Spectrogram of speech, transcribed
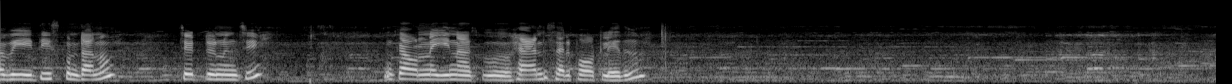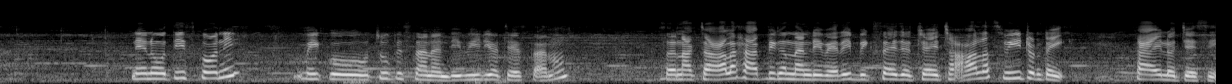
అవి తీసుకుంటాను చెట్టు నుంచి. ఇంకా ఉన్నాయి. నాకు హ్యాండ్ సరిపోవట్లేదు. నేను తీసుకొని మీకు చూపిస్తానండి. వీడియో చేస్తాను. సో నాకు చాలా హ్యాపీగా ఉందండి. వెరీ బిగ్ సైజ్ వచ్చాయి. చాలా స్వీట్ ఉంటాయి కాయలు వచ్చేసి.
